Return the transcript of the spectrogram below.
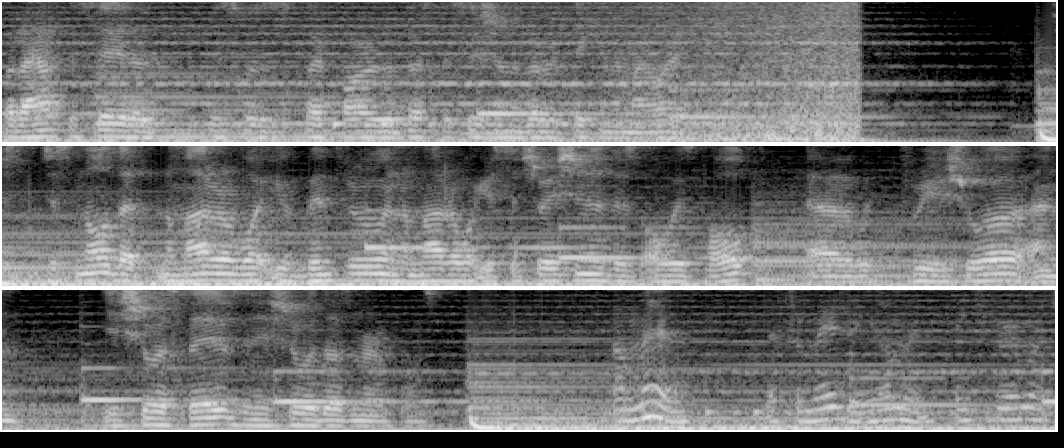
But I have to say that this was by far the best decision I've ever taken in my life. Just, just know that no matter what you've been through and no matter what your situation is, there's always hope uh, with through Yeshua, and Yeshua saves and Yeshua does miracles. Amen. That's amazing. Amen. Thank you very much.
